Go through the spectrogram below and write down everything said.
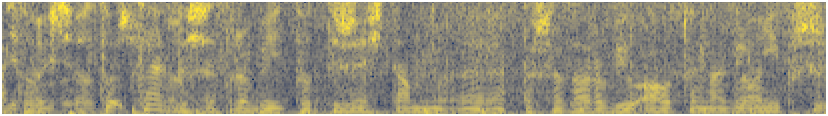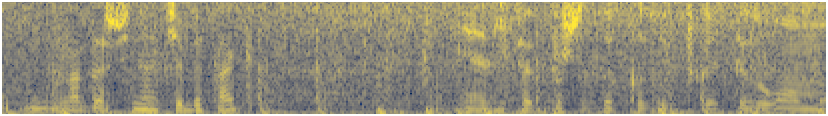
A to, to, być to jak wy się wylogowany. zrobili? To ty żeś tam, e, jak to się zarobił auto, nagle oni przy... nadeszli na ciebie, tak? Nie, Lipek poszedł do kozu szukać tego łomu.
